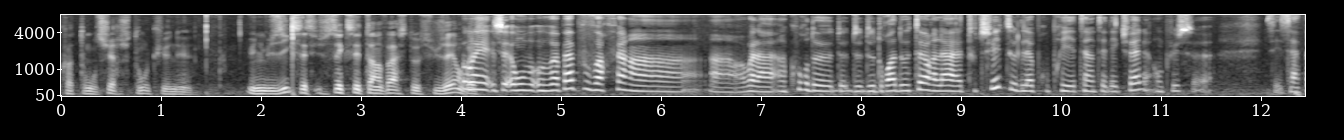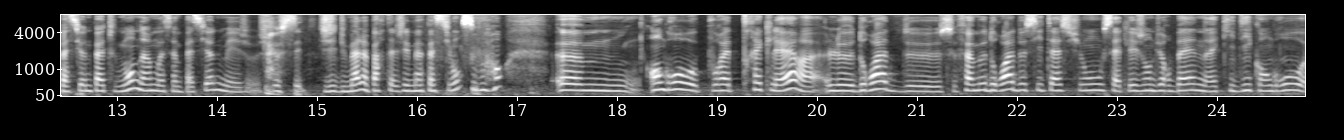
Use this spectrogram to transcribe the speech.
quand on cherche donc une, une musique? Je sais que c'est un vaste sujet. on ne va pas pouvoir faire un, voilà, un cours de, de, droit d'auteur là tout de suite, ou de la propriété intellectuelle. En plus, ça passionne pas tout le monde, hein. moi ça me passionne, mais j'ai du mal à partager ma passion souvent. Euh, en gros, pour être très clair, le droit de ce fameux droit de citation ou cette légende urbaine qui dit qu'en gros,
